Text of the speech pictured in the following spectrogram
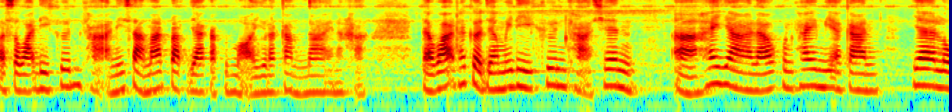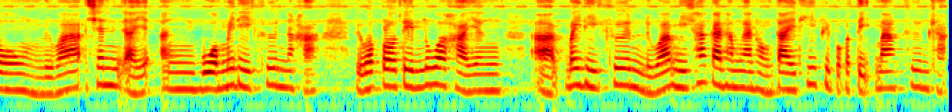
ปัสสาวะดีขึ้นค่ะ อันนี้สามารถปรับยากับคุณหมออายุรกรรมได้นะคะ แต่ว่าถ้าเกิดยังไม่ดีขึ้นค่ะ เช่นให้ยาแล้วคนไข้มีอาการแย่ลงหรือว่าเช่นอังบวมไม่ดีขึ้นนะคะ หรือว่าโปรตีนรั่วค่ะยังไม่ดีขึ้น หรือว่ามีค่าการทำงานของไตที่ผิดปกติมากขึ้นค่ะ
